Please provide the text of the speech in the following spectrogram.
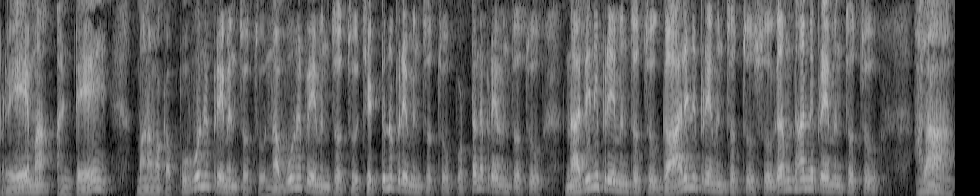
ప్రేమ అంటే మనం ఒక పువ్వుని ప్రేమించవచ్చు నవ్వుని ప్రేమించవచ్చు చెట్టును ప్రేమించవచ్చు పుట్టని ప్రేమించవచ్చు నదిని ప్రేమించవచ్చు గాలిని ప్రేమించవచ్చు సుగంధాన్ని ప్రేమించవచ్చు అలా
